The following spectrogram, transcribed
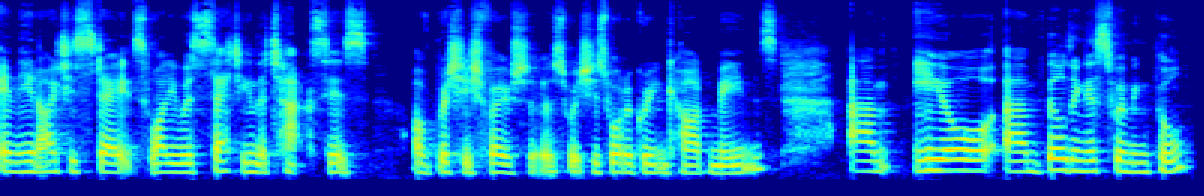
in the United States while you were setting the taxes of British voters, which is what a green card means. Um, you're um, building a swimming pool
